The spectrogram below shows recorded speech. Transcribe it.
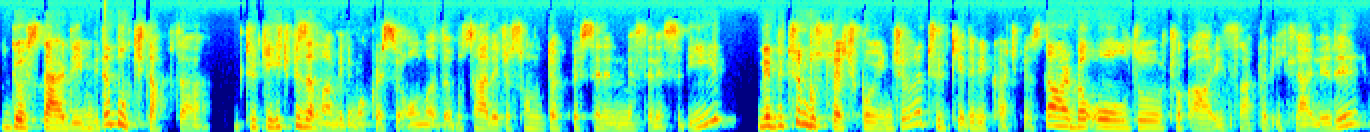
gösterdiğim bir de bu kitapta. Türkiye hiçbir zaman bir demokrasi olmadı. Bu sadece son 4-5 senenin meselesi değil. Ve bütün bu süreç boyunca Türkiye'de birkaç kez darbe oldu. Çok ağır insan hakları ihlalleri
